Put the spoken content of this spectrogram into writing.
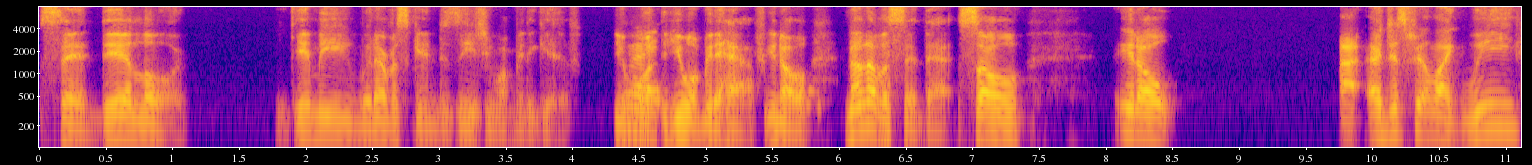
said, "Dear Lord, give me whatever skin disease you want me to give. You want you want me to have." You know, none of us said that. So, you know, I, I just feel like we,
